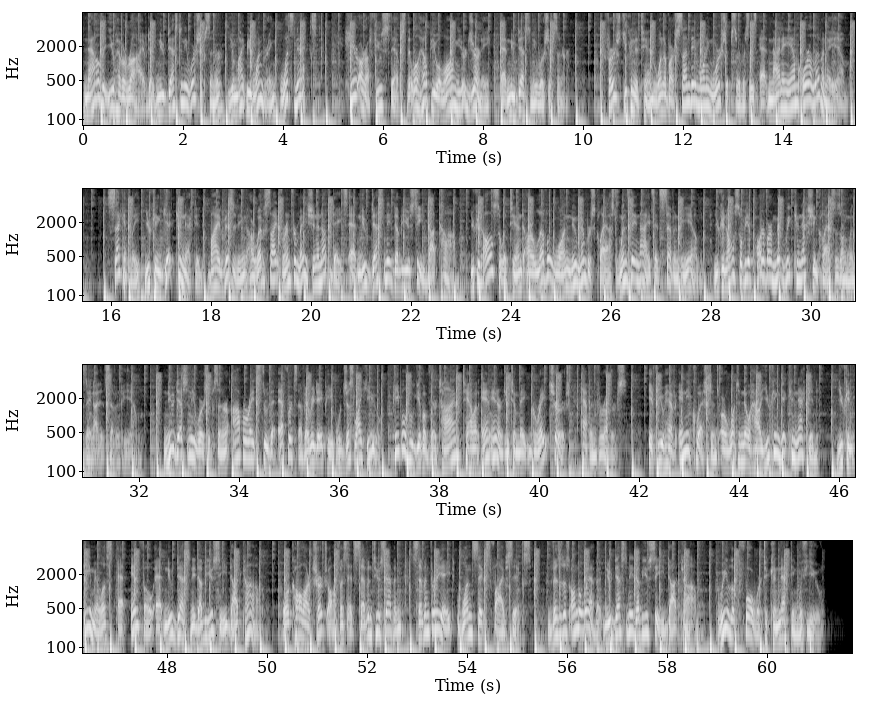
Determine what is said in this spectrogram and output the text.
Now that you have arrived at New Destiny Worship Center, you might be wondering what's next. Here are a few steps that will help you along your journey at New Destiny Worship Center. First, you can attend one of our Sunday morning worship services at 9 a.m. or 11 a.m. Secondly, you can get connected by visiting our website for information and updates at newdestinywc.com. You can also attend our Level 1 new members class Wednesday nights at 7 p.m. You can also be a part of our midweek connection classes on Wednesday night at 7 p.m. New Destiny Worship Center operates through the efforts of everyday people just like you, people who give of their time, talent, and energy to make great church happen for others. If you have any questions or want to know how you can get connected, you can email us at info at newdestinywc.com or call our church office at 727 738 1656. Visit us on the web at newdestinywc.com. We look forward to connecting with you.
